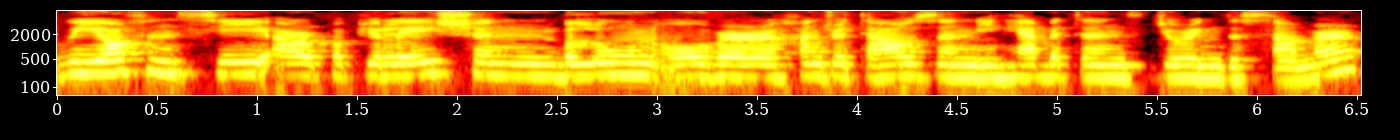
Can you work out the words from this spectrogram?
We often see our population balloon over 100,000 inhabitants during the summer,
